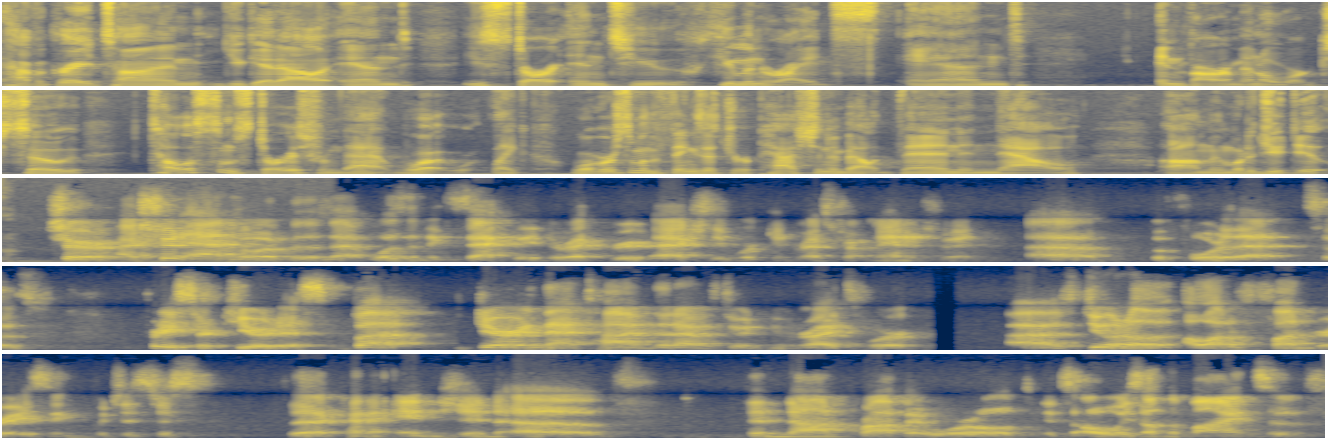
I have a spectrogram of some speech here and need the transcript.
have a great time. You get out and you start into human rights and environmental work. So tell us some stories from that. What like what were some of the things that you're passionate about then and now, um, and what did you do? Sure. I should add, however, that that wasn't exactly a direct route. I actually worked in restaurant management uh, before that, so it's pretty circuitous. But during that time that I was doing human rights work, I was doing a, a lot of fundraising, which is just the kind of engine of the nonprofit world. It's always on the minds of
